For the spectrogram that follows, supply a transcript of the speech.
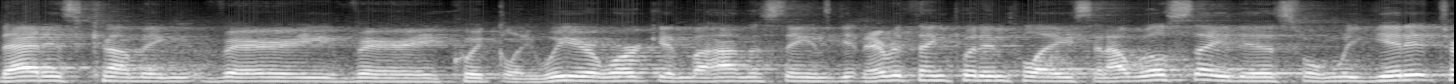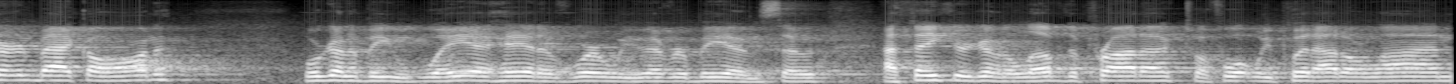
That is coming very, very quickly. We are working behind the scenes, getting everything put in place. And I will say this when we get it turned back on, we're going to be way ahead of where we've ever been. So I think you're going to love the product of what we put out online.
